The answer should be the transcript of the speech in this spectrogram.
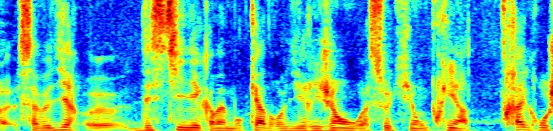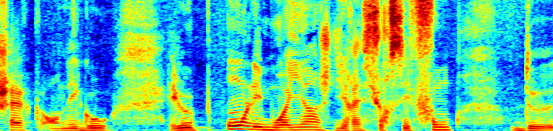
Euh, ça veut dire euh, destiné quand même aux cadres dirigeants ou à ceux qui ont pris un très gros chèque en égo et eux ont les moyens, je dirais, sur ces fonds de,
